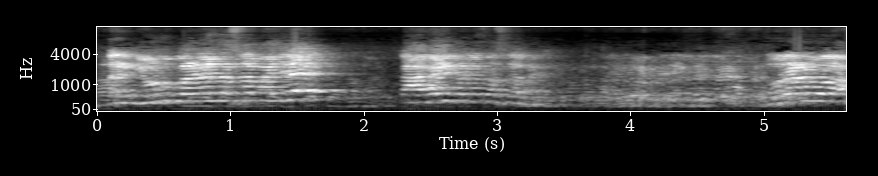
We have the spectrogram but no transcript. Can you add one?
अरे निवडणूक करण्यात असला पाहिजे? का आघाडी करण्यात असला पाहिजे? जोराने बोला.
